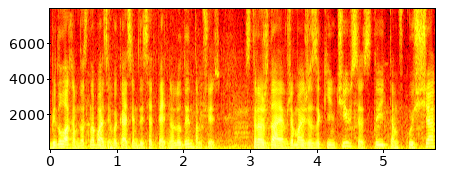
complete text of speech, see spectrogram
Бідолаха в нас на базі ВК-7501, там щось страждає, вже майже закінчився, стоїть там в кущах.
